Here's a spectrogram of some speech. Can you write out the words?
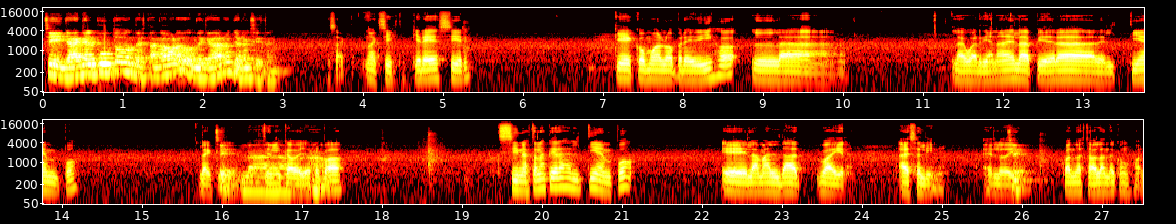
sí, ya en el punto donde están ahora, donde quedaron, ya no existen. Exacto, no existe. Quiere decir que como lo predijo la, la guardiana de la piedra del tiempo, la que Sí, la- tiene el cabello ajá. rapado, si no están las piedras del tiempo, eh, la maldad va a ir a esa línea. Él lo dijo Sí. cuando estaba hablando con Hulk.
